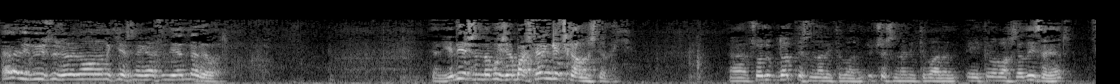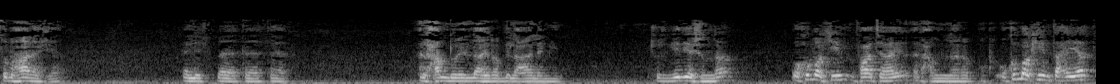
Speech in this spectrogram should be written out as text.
Hele bir büyüsün şöyle bir 10-12 yaşına gelsin diyenler de var. Yani 7 yaşında bu işe başlayan geç kalmış demek. Yani çocuk 4 yaşından itibaren, 3 yaşından itibaren eğitime başladıysa eğer, Subhaneke, Elif, B, T, T, Elhamdülillahi Rabbil Alemin. Çocuk 7 yaşında oku bakayım Fatiha'yı, Elhamdülillah Rabbil oku. Oku bakayım tahiyyat,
